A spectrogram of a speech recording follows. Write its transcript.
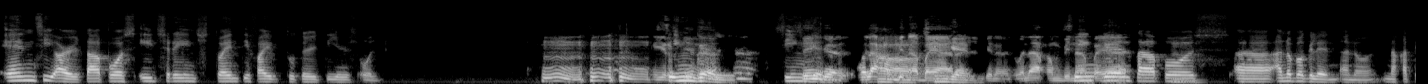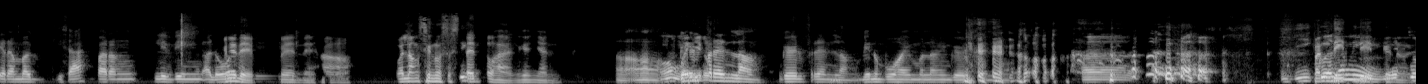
NCR tapos age range 25 to 30 years old. Hmm. Single. Yun, ah. Single. Single. Wala kang Ah, binabayaran. single. Ganun. Wala kang Single binabayaran. tapos ah, ano ba Glenn? Ano, nakatira mag-isa? Parang living alone? Pwede, pwede. Ah. Walang sinusustentuhan, ganyan. Oo. Mahirap. girlfriend lang. Girlfriend lang. Binubuhay mo lang yung girlfriend mo. Ah, Hindi ko alam eh. ganun. Medyo,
